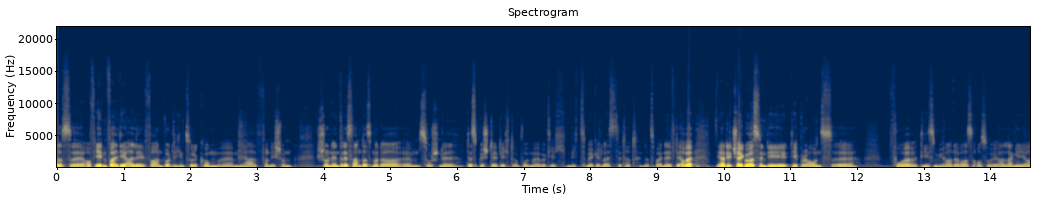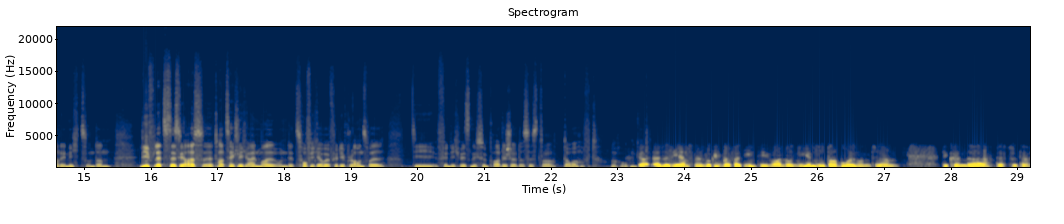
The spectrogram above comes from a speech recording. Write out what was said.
dass äh, auf jeden Fall die alle Verantwortlichen zurückkommen. Ähm, ja, fand ich schon, schon interessant, dass man da ähm, so schnell das bestätigt, obwohl man ja wirklich nichts mehr geleistet hat in der zweiten Hälfte. Aber ja, die Jaguars sind die, die Browns äh, vor diesem Jahr, da war es auch so, ja, lange Jahre nichts und dann lief letztes Jahr es äh, tatsächlich einmal und jetzt hoffe ich aber für die Browns, weil die finde ich wesentlich sympathischer, dass es da dauerhaft nach oben Ja, geht. also sie haben es nun wirklich mal verdient. Die waren noch nie im Super Bowl und ähm, die können da, das, das,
